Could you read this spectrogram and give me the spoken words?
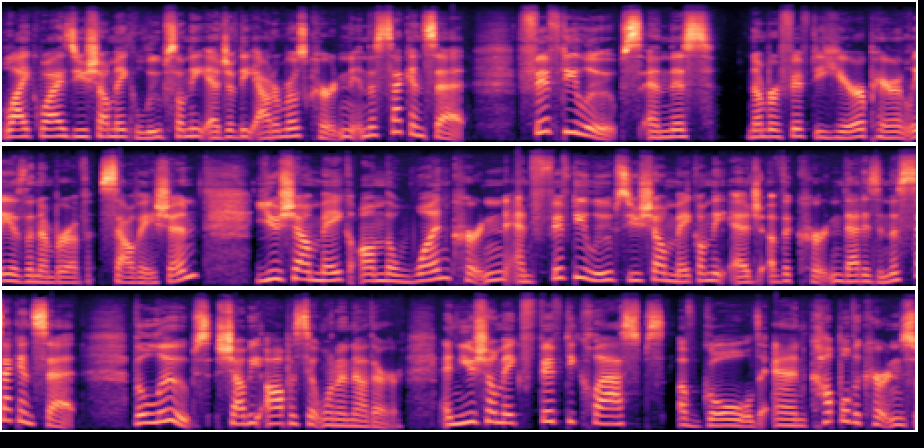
Likewise, you shall make loops on the edge of the outermost curtain in the second set. 50 loops, and this Number 50 here apparently is the number of salvation. You shall make on the one curtain, and 50 loops you shall make on the edge of the curtain that is in the second set. The loops shall be opposite one another, and you shall make 50 clasps of gold and couple the curtains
